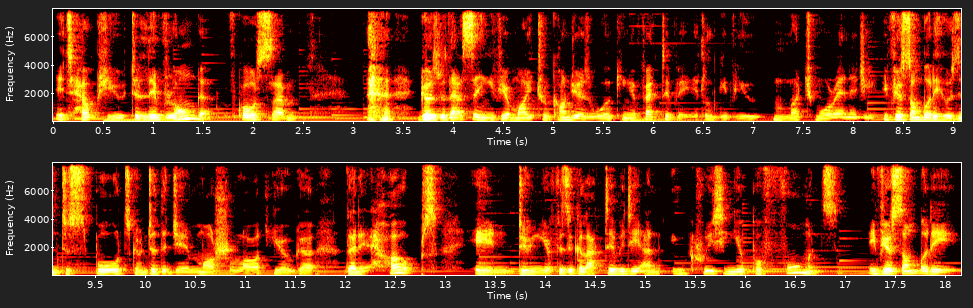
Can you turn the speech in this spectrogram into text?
It helps you to live longer. Of course, um, goes without saying if your mitochondria is working effectively it'll give you much more energy. If you're somebody who's into sports going to the gym martial art yoga then it helps in doing your physical activity and increasing your performance. If you're somebody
